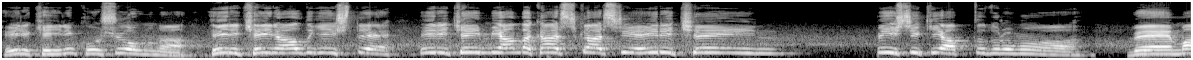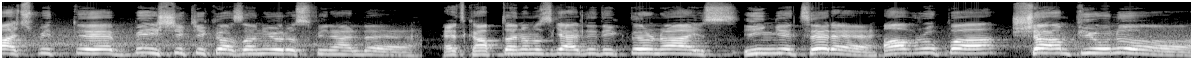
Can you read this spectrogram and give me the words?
Harry Kane'in koşu yoluna. Harry Kane aldı geçti. Harry Kane bir anda karşı karşıya. Harry Kane. 5-2 yaptı durumu. Ve maç bitti. 5-2 kazanıyoruz finalde. Evet kaptanımız geldi Declan Rice. İngiltere Avrupa şampiyonu.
